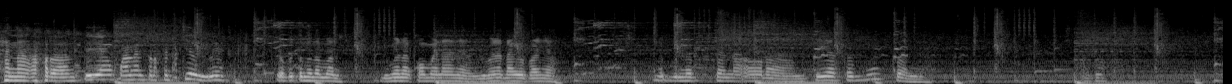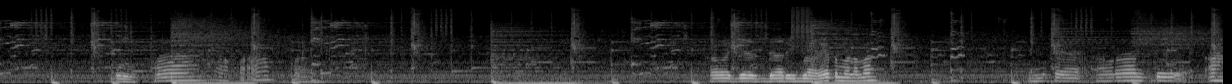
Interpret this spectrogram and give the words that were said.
tanah ranti yang paling terkecil gila coba teman-teman gimana komenannya? Gimana tanggapannya? Ini bener tanah ranti atau bukan? Ya aduh. Ultra apa-apa kalau dari bar ya teman-teman. Ini kayak ranti ah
